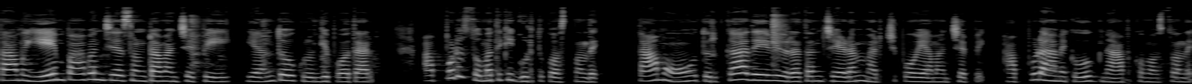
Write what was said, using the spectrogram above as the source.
తాము ఏం పాపం చేసుంటామని చెప్పి ఎంతో కృంగిపోతారు. అప్పుడు సుమతికి గుర్తుకొస్తుంది. తాము దుర్గాదేవి వ్రతం చేయడం మర్చిపోయామని చెప్పి అప్పుడు ఆమెకు జ్ఞాపకం వస్తుంది.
